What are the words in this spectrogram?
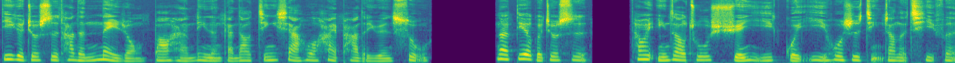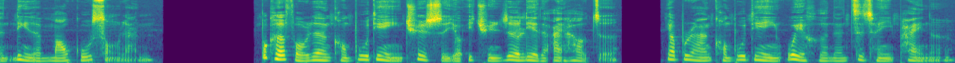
第一个就是它的内容包含令人感到惊吓或害怕的元素，那第二个就是它会营造出悬疑、诡异或是紧张的气氛，令人毛骨悚然。不可否认，恐怖电影确实有一群热烈的爱好者，要不然恐怖电影为何能自成一派呢？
